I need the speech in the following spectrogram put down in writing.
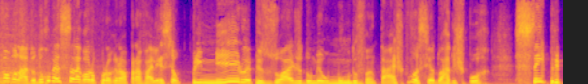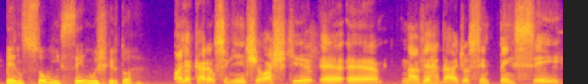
Mas vamos lá, Dudu, começando agora o programa para valer, esse é o primeiro episódio do meu mundo fantástico. Você, Eduardo Spor, sempre pensou em ser um escritor? Olha, cara, é o seguinte, eu acho que, é, é, na verdade, eu sempre pensei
